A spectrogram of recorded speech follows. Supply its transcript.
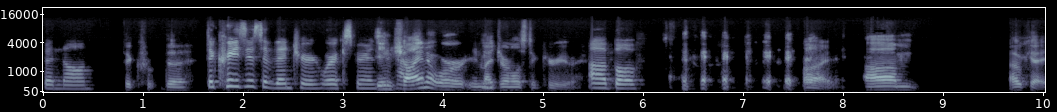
been on? The the the craziest adventure we're experiencing in China or in my journalistic career? Uh, both. All right. Um, okay.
